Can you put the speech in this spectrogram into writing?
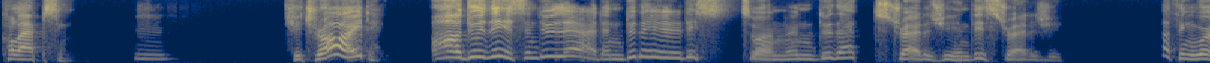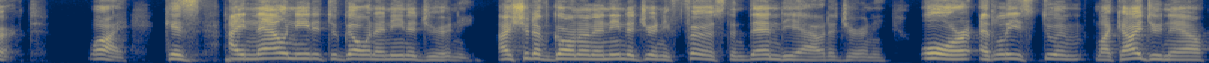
collapsing. Mm. She tried. Oh, do this and do that and do the, this one and do that strategy and this strategy. Nothing worked. Why? Because I now needed to go on an inner journey. I should have gone on an inner journey first and then the outer journey, or at least doing like I do now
